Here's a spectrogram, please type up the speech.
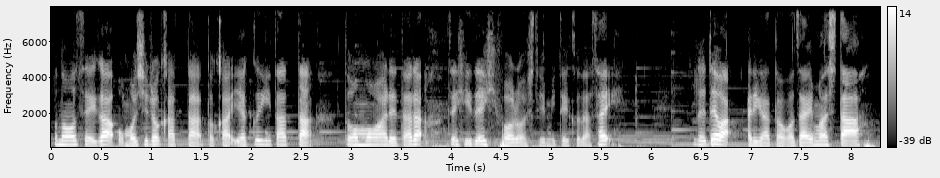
この音声が面白かったとか役に立ったと思われたらぜひぜひフォローしてみてください。それではありがとうございました。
